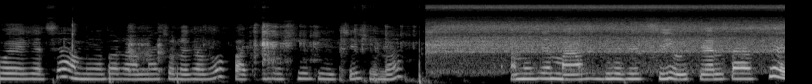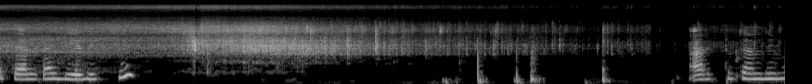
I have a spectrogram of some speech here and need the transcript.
হয়ে গেছে, আমি আবার রান্নায় চলে যাব। পাখি বসিয়ে দিয়েছি চুলা আমি যে মাছ ভেজেছি, ওই তেলটা আছে, ওই তেলটাই দিয়ে দিচ্ছি। আর একটু তেল দিব।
